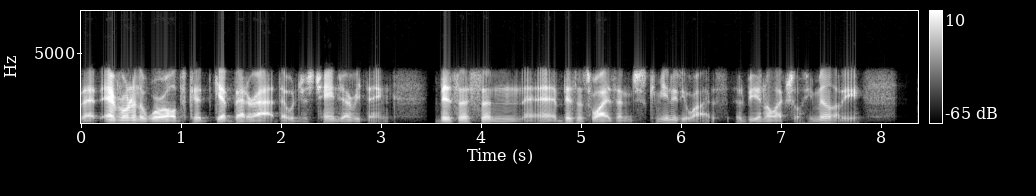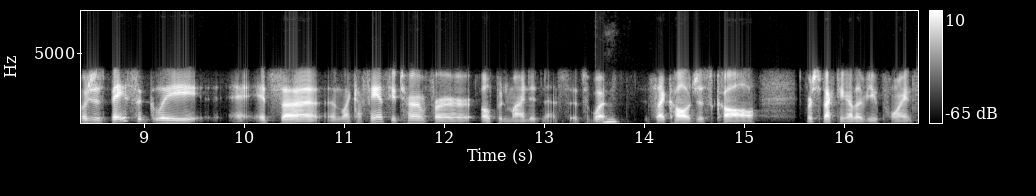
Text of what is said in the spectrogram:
that everyone in the world could get better at that would just change everything, business and uh, business wise and just community wise. It would be intellectual humility, which is basically it's a like a fancy term for open mindedness. It's what mm-hmm. psychologists call respecting other viewpoints,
